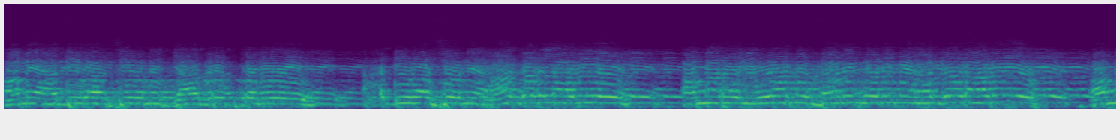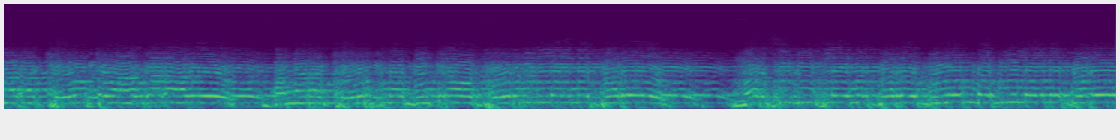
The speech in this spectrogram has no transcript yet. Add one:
અમે આદિવાસીઓને જાગૃત કરીએ. આદિવાસીઓને આગળ લાવીએ. અમારા યુવાનો ભણી ભણીને આગળ આવે. અમારા ખેડૂતો આગળ આવે. અમારા ખેડૂતના દીકરાઓ ફોર વ્હીલ લઈને ફરે. મર્સિડીઝ લઈને ફરે. બીએમડબલ્યુ લઈને ફરે.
